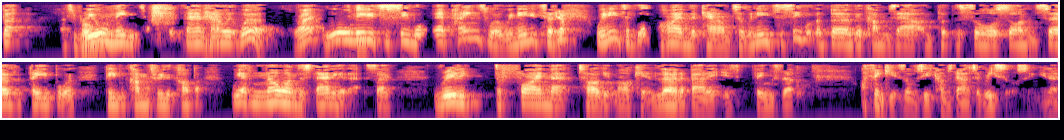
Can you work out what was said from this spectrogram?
But That's a we all needed to understand how it worked, right? We all needed to see what their pains were. We needed to, Yep. we need to be behind the counter. We need to see what the burger comes out and put the sauce on and serve the people and people come through the cuppa. We had no understanding of that. So really define that target market and learn about it is things that I think it's obviously comes down to resourcing. You know,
